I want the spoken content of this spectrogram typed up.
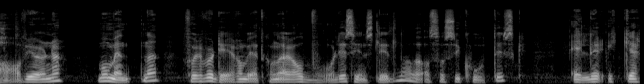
avgjørende momentene for å vurdere om vedkommende er alvorlig sinnslidende, altså psykotisk, eller ikke.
